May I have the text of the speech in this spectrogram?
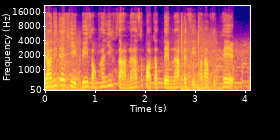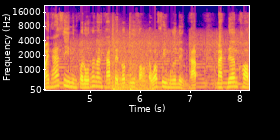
ยาริสเอทีปี 2023 นะฮะ สปอร์ตจัดเต็มนะฮะ เป็นสีเทาดำสุดเท่ ไม่แท้40,000กว่าโลเท่านั้นครับ เป็นรถมือ 2 แต่ว่าฟิลมือ 1 ครับ แม็กเดิมขอบ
